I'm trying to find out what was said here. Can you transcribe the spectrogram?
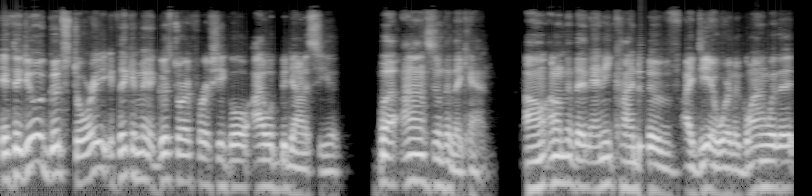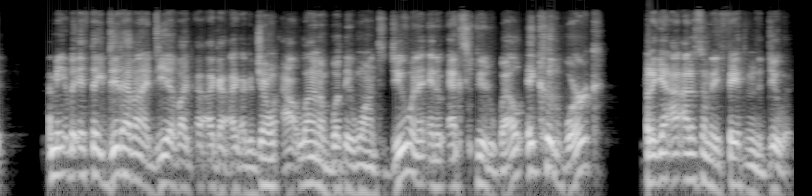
If they do a good story, if they can make a good story for a sequel, I would be down to see it. But I honestly don't think they can. I don't, I don't think they have any kind of idea where they're going with it. I mean, but if they did have an idea of like, like, a, like a general outline of what they wanted to do and, it- and executed well, it could work. But again, I I don't have any faith in them to do it.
